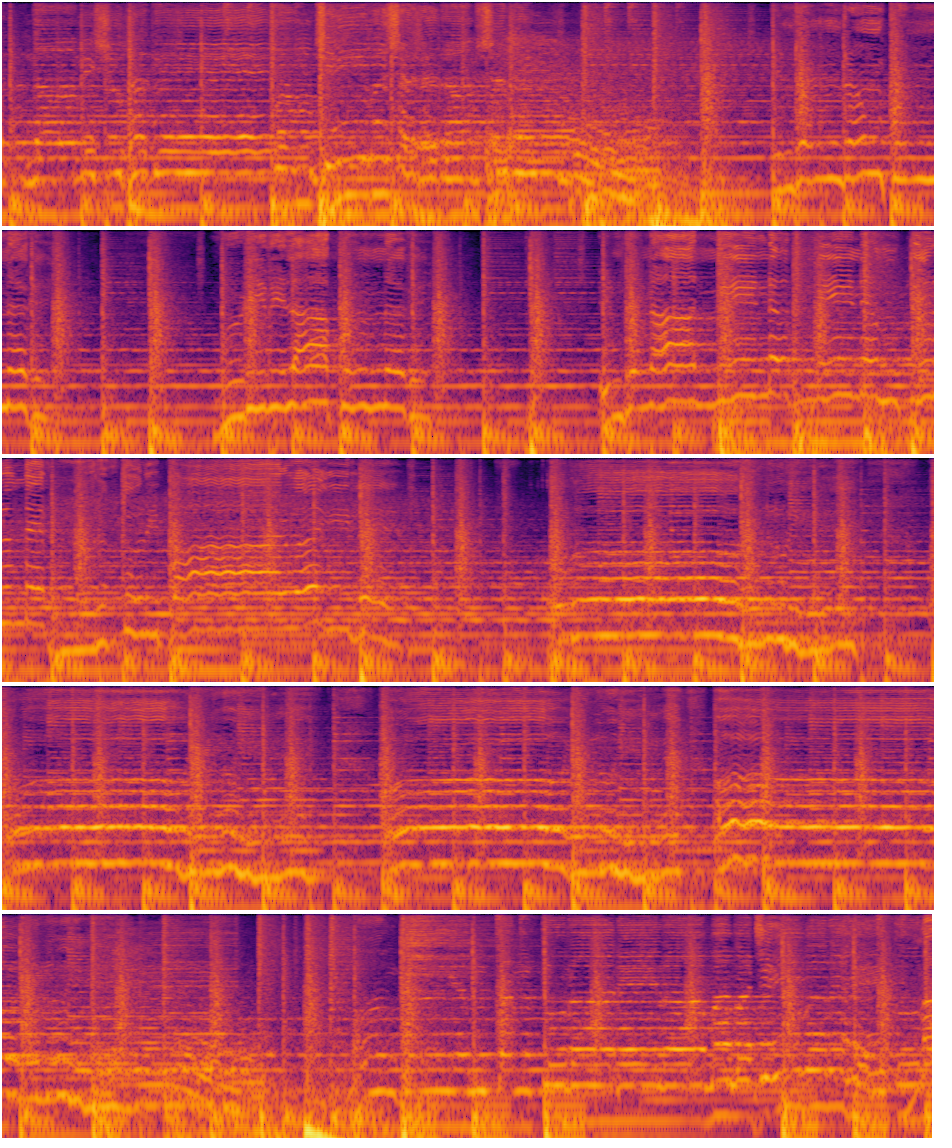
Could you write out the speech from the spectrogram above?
तद्नामि शुभदे त्वं जीव शरदां शरम् என்றென்றும் புன்னகை முடிவிலா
